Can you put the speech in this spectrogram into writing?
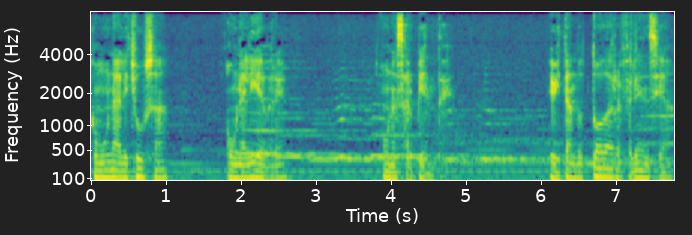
como una lechuza o una liebre o una serpiente, evitando toda referencia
